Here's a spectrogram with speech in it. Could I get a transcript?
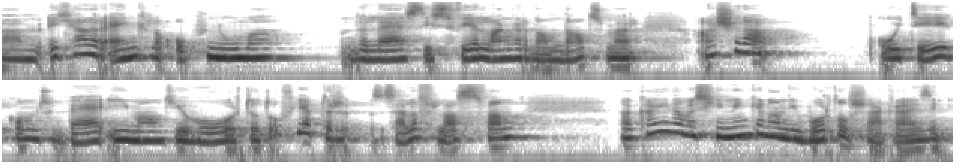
Um, ik ga er enkele opnoemen. De lijst is veel langer dan dat, maar als je dat ooit tegenkomt bij iemand, je hoort het of je hebt er zelf last van, dan kan je dat misschien linken aan die wortelchakra. Even,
